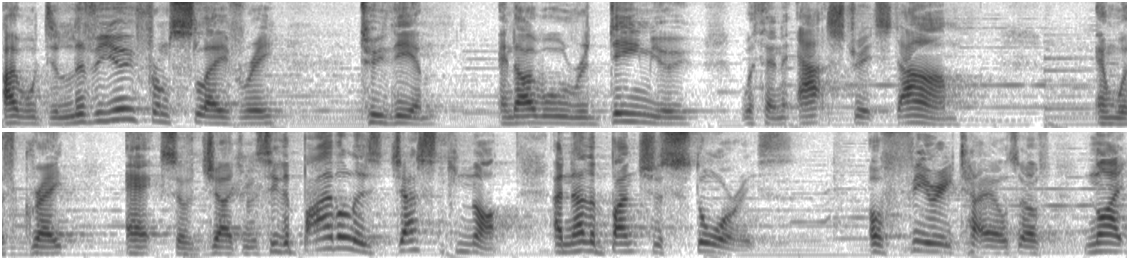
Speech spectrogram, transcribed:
I will deliver you from slavery to them, and I will redeem you with an outstretched arm and with great acts of judgment. See, the Bible is just not another bunch of stories of fairy tales, of night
